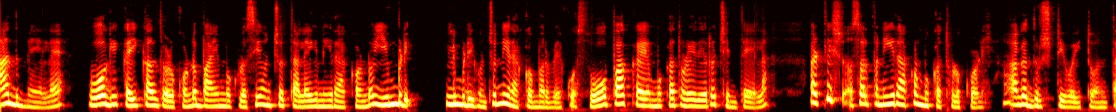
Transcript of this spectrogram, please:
ಆದಮೇಲೆ ಹೋಗಿ ಕೈ ಕಾಲು ತೊಳ್ಕೊಂಡು, ಬಾಯಿ ಮುಕ್ಳಿಸಿ ಒಂಚೂರು ತಲೆಗೆ ನೀರು ಹಾಕ್ಕೊಂಡು ಇಂಬಡಿ, ಇಂಬಡಿಗೆ ಒಂಚೂರು ನೀರು ಹಾಕ್ಕೊಂಬರ್ಬೇಕು ಸೋಪಾ ಕೈ, ಮುಖ ತೊಳೆದಿರೋ ಚಿಂತೆ ಇಲ್ಲ. ಅಟ್ಲೀಸ್ಟ್ ಸ್ವಲ್ಪ ನೀರು ಹಾಕ್ಕೊಂಡು ಮುಖ ತೊಳ್ಕೊಳ್ಳಿ. ಆಗ ದೃಷ್ಟಿ ಹೋಯ್ತು ಅಂತ.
